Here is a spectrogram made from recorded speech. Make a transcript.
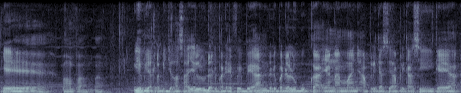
Iya iya, iya. paham paham paham Ya biar lebih jelas aja lu daripada FVB-an, daripada lu buka yang namanya aplikasi-aplikasi kayak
